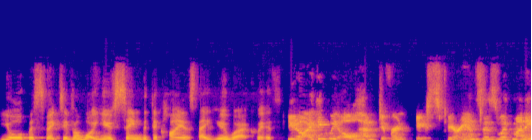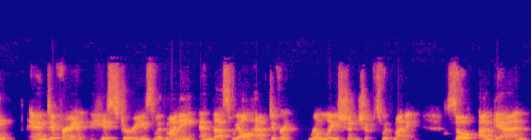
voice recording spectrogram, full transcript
your perspective and what you've seen with the clients that you work with? You know, I think we all have different experiences with money and different histories with money, and thus we all have different relationships with money. So, again,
